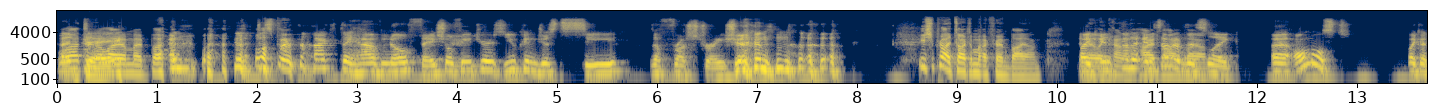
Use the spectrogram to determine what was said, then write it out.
we'll That have to rely on my butt. And Despite the fact that they have no facial features, you can just see the frustration. you should probably talk to my friend Bion. like And I, instead kinda instead of this Bion. like uh, almost like a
